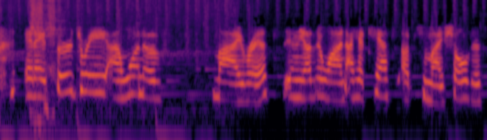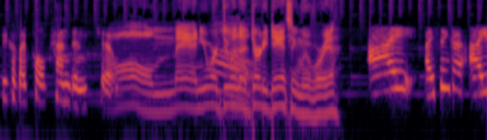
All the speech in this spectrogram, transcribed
and I had surgery on one of my wrists, and the other one I had casts up to my shoulders because I pulled tendons too. Oh man, you weren't doing that oh. dirty dancing move, were you? I, I think I, I,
